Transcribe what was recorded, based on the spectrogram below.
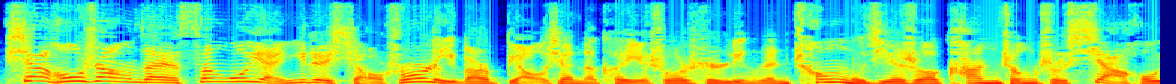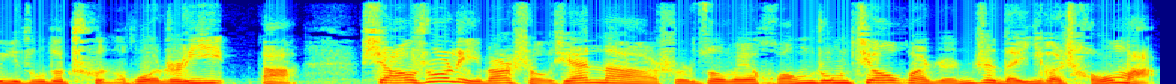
夏侯尚在《三国演义》这小说里边表现的可以说是令人瞠目结舌，堪称是夏侯一族的蠢货之一啊。小说里边首先呢是作为黄忠交换人质的一个筹码，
